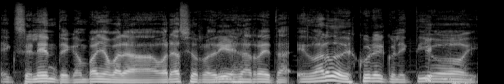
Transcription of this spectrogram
Excelente campaña para Horacio Rodríguez Larreta. Eduardo descubre el colectivo y,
